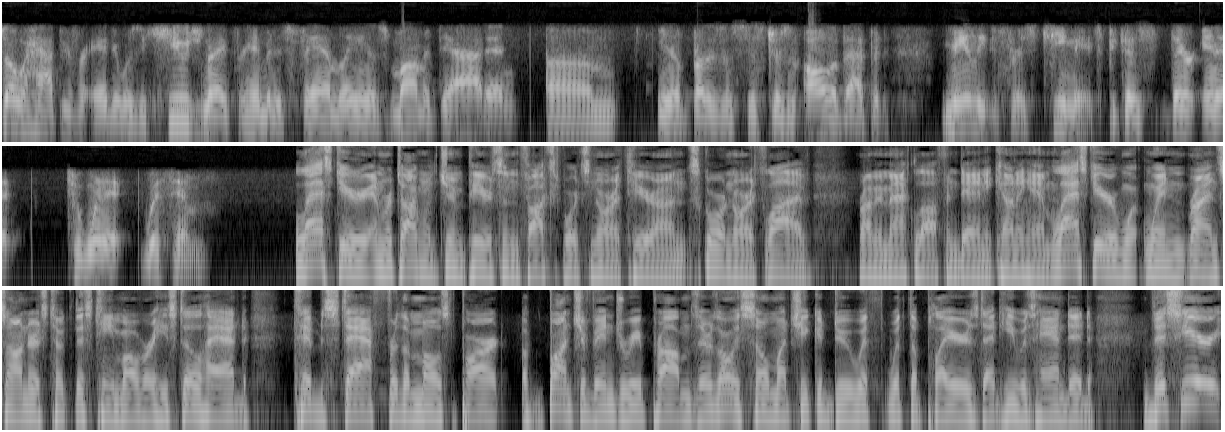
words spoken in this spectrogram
so happy for Andy. It was a huge night for him and his family and his mom and dad and um, you know brothers and sisters and all of that, but mainly for his teammates because they're in it to win it with him last year, and we're talking with Jim Petersen, Fox Sports North here on SKOR North Live, Ramie Makhlouf and Danny Cunningham. Last year, when Ryan Saunders took this team over, he still had Tibbs' staff for the most part, a bunch of injury problems. There was only so much he could do with, with the players that he was handed. This year,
